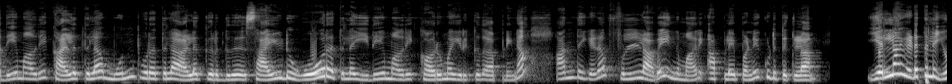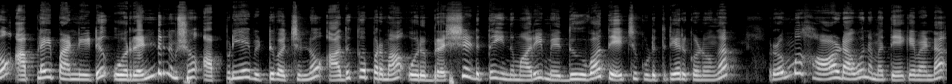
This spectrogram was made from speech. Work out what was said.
அதே மாதிரி கழுத்தில் முன்புறத்தில் அழுக்கு இருந்தது சைடு ஓரத்தில் இதே மாதிரி கருமை இருக்குது அப்படின்னா அந்த இடம் ஃபுல்லாகவே இந்த மாதிரி அப்ளை பண்ணி கொடுத்துக்கலாம். எல்லா இடத்துலையும் அப்ளை பண்ணிவிட்டு ஒரு ரெண்டு நிமிஷம் அப்படியே விட்டு வச்சிடணும். அதுக்கப்புறமா ஒரு ப்ரஷ் எடுத்து இந்த மாதிரி மெதுவாக தேய்ச்சி கொடுத்துட்டே இருக்கணுங்க. ரொம்ப ஹார்டாகவும் நம்ம தேய்க்க வேண்டாம்.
